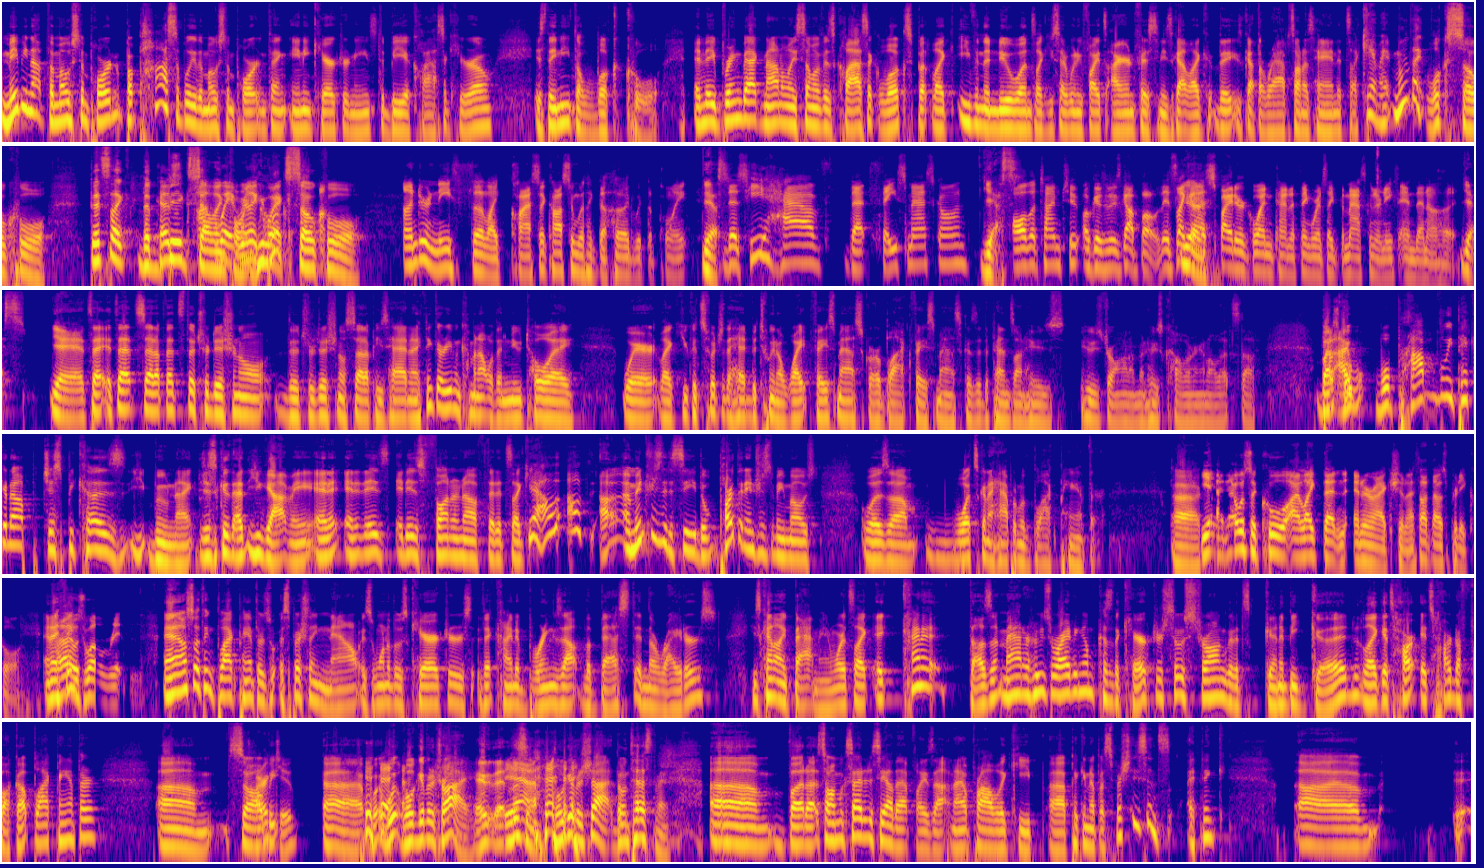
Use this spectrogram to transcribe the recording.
maybe not the most important, but possibly the most important thing any character needs to be a classic hero is they need to look cool. And they bring back not only some of his classic looks, but like even the new ones. Like you said, when he fights Iron Fist and he's got like the, he's got the wraps on his hand. It's like, yeah, man, Moon Knight looks so cool. That's like the big uh, selling wait, point. really he quick, looks so cool. Underneath the like classic costume with like the hood with the point, Yes. Does he have that face mask on Yes. all the time too? Okay, so he's got both. It's like Yeah. a Spider Gwen kind of thing where it's like the mask underneath and then a hood. Yes. Yeah, it's that it's that setup. That's the traditional the traditional setup he's had, and I think they're even coming out with a new toy where like you could switch the head between a white face mask or a black face mask because it depends on who's who's drawing them and who's coloring and all that stuff. But I w- will probably pick it up just because you- Moon Knight, just because you got me, and it, and it is it is fun enough that it's like yeah, I'll, I'll, I'm interested to see the part that interested me most was um what's going to happen with Black Panther. Yeah, that was a cool. I like that interaction. I thought that was pretty cool. And I I thought think- it was well written. And I also think Black Panthers, especially now, is one of those characters that kind of brings out the best in the writers. He's kind of like Batman, where it's like it kind of doesn't matter who's writing them because the character's so strong that it's gonna be good. Like it's hard, it's hard to fuck up Black Panther. Um, so I'll be, to. uh, we'll, we'll, give it a try. Listen, yeah. we'll give it a shot. Don't test me. Um, but uh, so I'm excited to see how that plays out, and I'll probably keep uh, picking up, especially since I think um,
